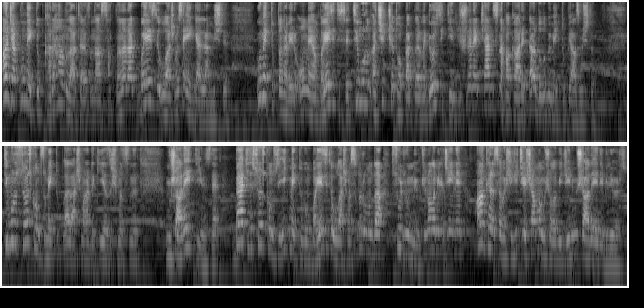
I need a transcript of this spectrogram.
Ancak bu mektup Karahanlılar tarafından saklanarak Bayezid'e ulaşması engellenmişti. Bu mektuptan haberi olmayan Bayezid ise Timur'un açıkça topraklarına göz diktiğini düşünerek kendisine hakaretler dolu bir mektup yazmıştı. Timur'un söz konusu mektuplaşmalardaki yazışmasını müşahede ettiğimizde belki de söz konusu ilk mektubun Bayezid'e ulaşması durumunda sulhün mümkün olabileceğini, Ankara Savaşı hiç yaşanmamış olabileceğini müşahede edebiliyoruz.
